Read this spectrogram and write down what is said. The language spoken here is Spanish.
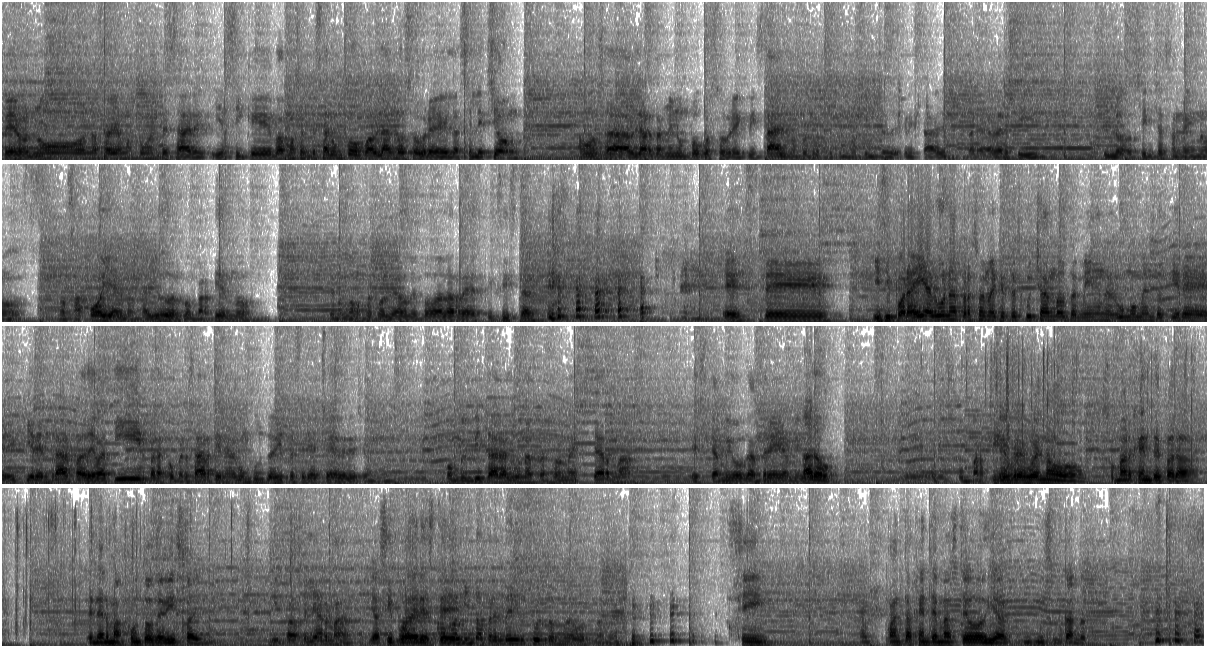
pero no, no sabíamos cómo empezar. Y así que vamos a empezar un poco hablando sobre la selección. Vamos a hablar también un poco sobre Cristal, nosotros que somos hinchas de Cristal, para ver si, si los hinchas también nos, nos apoyan, nos ayudan compartiendo. Que nos vamos a colgar de todas las redes que existan. Este, y si por ahí alguna persona que esté escuchando también en algún momento quiere, quiere entrar para debatir, para conversar, tiene algún punto de vista, sería chévere, ¿sí no? Como invitar a alguna persona externa, este, amigos de André, amigos Claro, eh, compartidos, siempre es bueno sumar gente para tener más puntos de vista y, y para pelear más. y así poder Es este. bonito aprender insultos nuevos también. Sí. ¿Cuánta gente más te odia insultándote?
